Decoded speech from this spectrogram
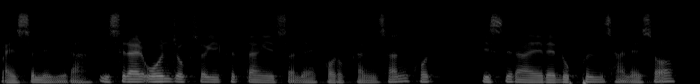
말씀이니라. 이스라엘 온 족속이 그 땅에 있어 내 거룩한 산 곧 이스라엘의 높은 산에서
